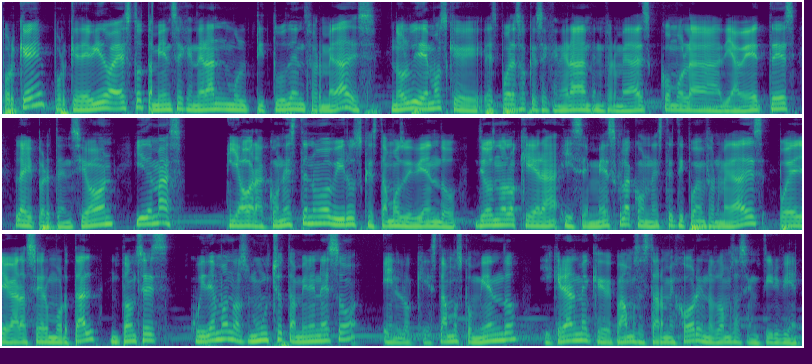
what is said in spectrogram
¿Por qué? Porque debido a esto también se generan multitud de enfermedades. No olvidemos que es por eso que se generan enfermedades como la diabetes, la hipertensión y demás. Y ahora, con este nuevo virus que estamos viviendo, Dios no lo quiera y se mezcla con este tipo de enfermedades, puede llegar a ser mortal. Entonces, cuidémonos mucho también en eso, en lo que estamos comiendo, y créanme que vamos a estar mejor y nos vamos a sentir bien.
